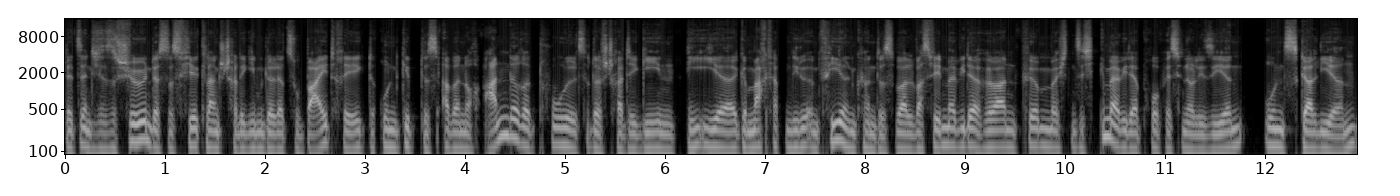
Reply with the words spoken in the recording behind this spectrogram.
letztendlich ist es schön, dass das Vierklang-Strategiemodell dazu beiträgt. Und gibt es aber noch andere Tools oder Strategien, die ihr gemacht habt und die du empfehlen könntest? Weil was wir immer wieder hören, Firmen möchten sich immer wieder professionalisieren und skalieren.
